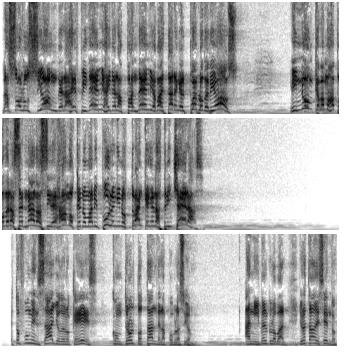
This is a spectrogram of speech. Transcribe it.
La solución de las epidemias y de las pandemias va a estar en el pueblo de Dios. Y nunca vamos a poder hacer nada si dejamos que nos manipulen y nos tranquen en las trincheras. Esto fue un ensayo de lo que es control total de la población a nivel global. Yo le estaba diciendo,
